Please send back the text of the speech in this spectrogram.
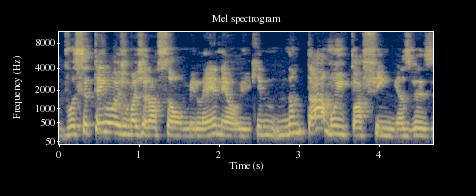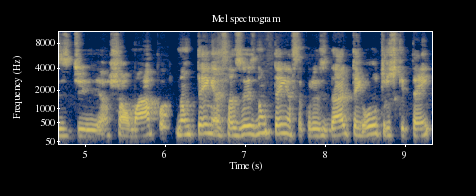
você tem hoje uma geração millennial e que não está muito afim às vezes de achar o mapa, não tem às vezes não tem essa essa curiosidade, tem outros que têm,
